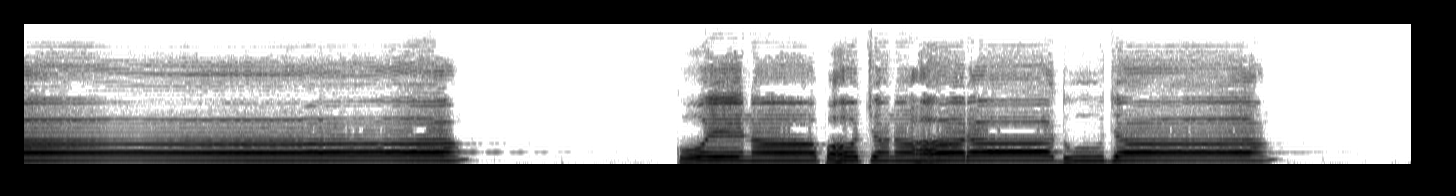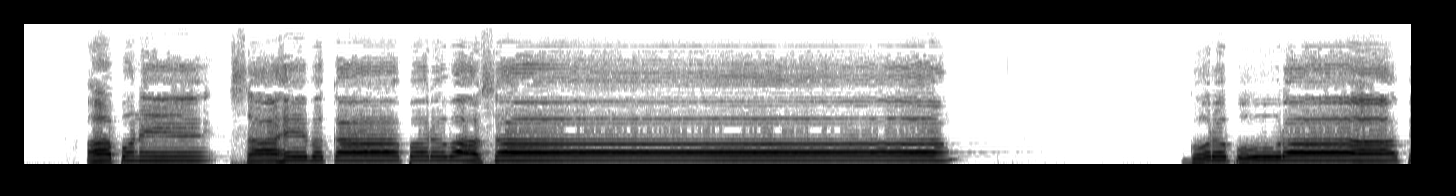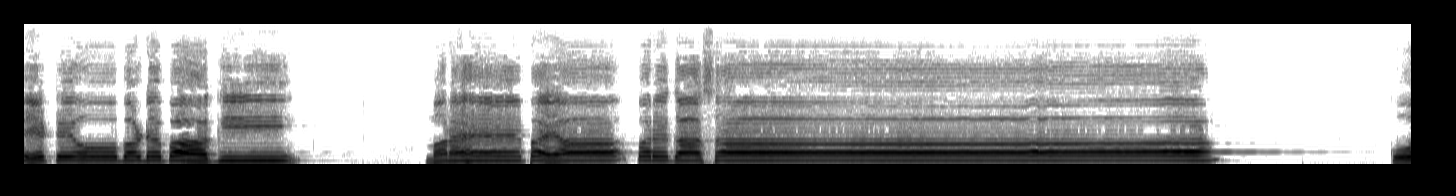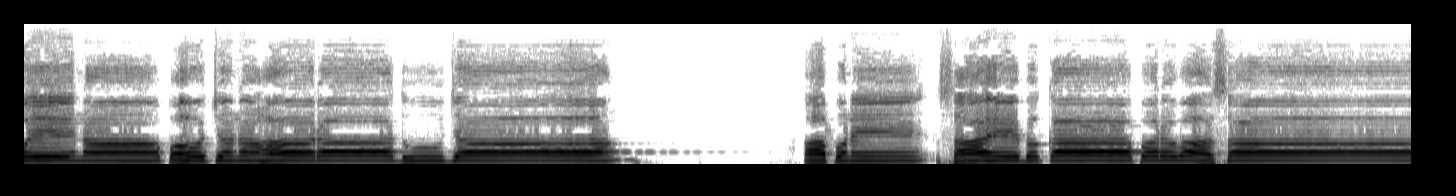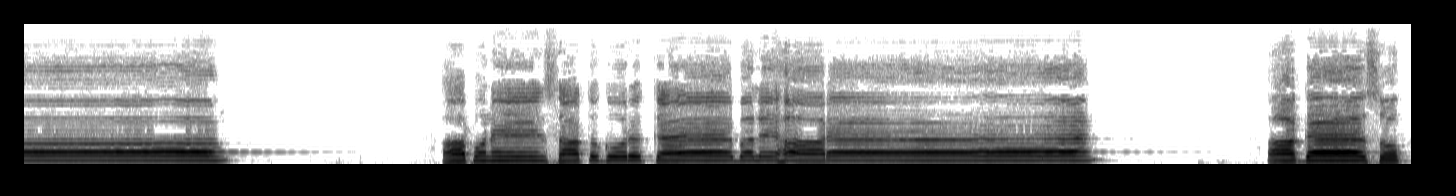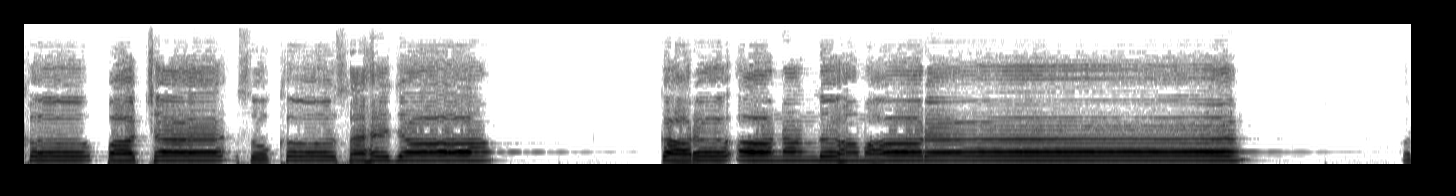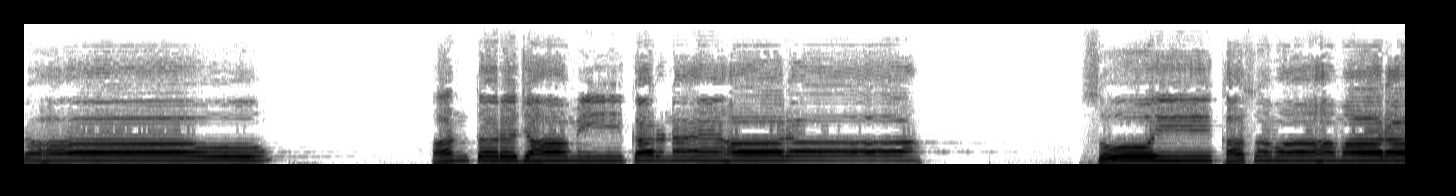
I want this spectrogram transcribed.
ਕੋਏ ਨਾ ਪਹੁੰਚਨ ਹਾਰਾ ਦੂਜਾ ਆਪਣੇ ਸਾਹਿਬ ਕਾ ਪਰਵਾਸਾ ਗੁਰ ਪੂਰਾ ਭੇਟਿਓ ਬੜ ਭਾਗੀ ਮਨ ਹੈ ਭਇਆ ਪਰਗਾਸਾ। ਕੋਏ ਨਾ ਪਹੁੰਚਨ ਹਾਰਾ ਦੂਜਾ, ਆਪਣੇ ਸਾਹਿਬ ਕਾ ਪਰਵਾਸਾ। ਆਪਣੇ ਸਤਿਗੁਰ ਕੈ ਬਲਿਹਾਰੈ। ਆਗੈ ਸੁਖ ਪਾਛੈ ਸੁਖ ਸਹਿਜਾ। ਘਰ ਆਨੰਦ ਹਮਾਰੈ। ਰਹਾਉ ਅੰਤਰ ਜਾਮੀ ਕਰਨ ਹਾਰਾ। ਸੋਈ ਖਸਮ ਹਮਾਰਾ।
